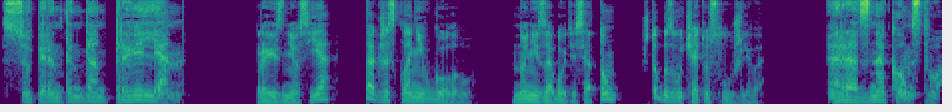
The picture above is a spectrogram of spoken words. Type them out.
«Суперинтендант Травелян», — произнес я, также склонив голову, но не заботясь о том, чтобы звучать услужливо. «Рад знакомству».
